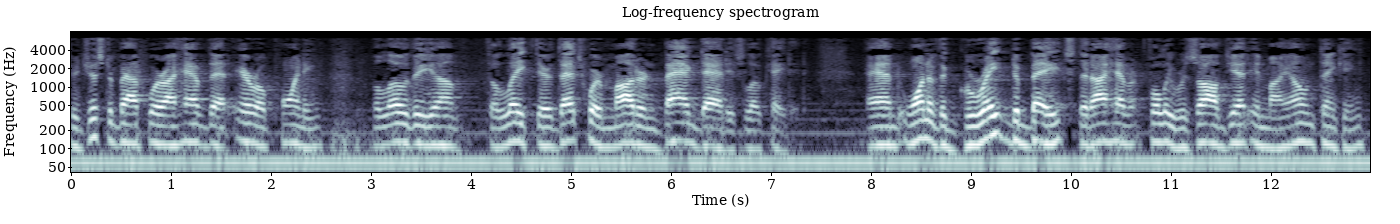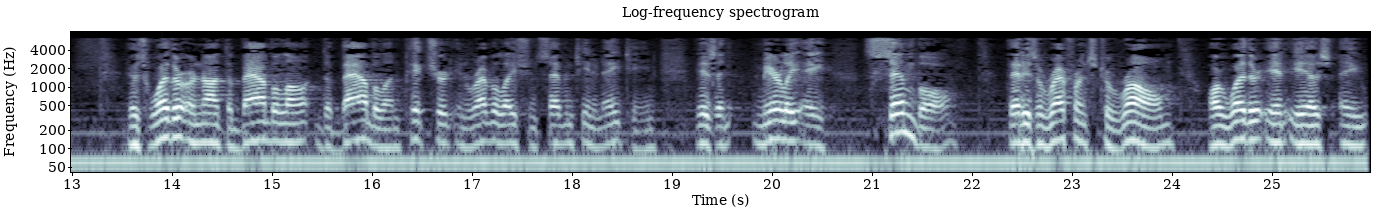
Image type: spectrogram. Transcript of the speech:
to just about where I have that arrow pointing below the um, the lake there, that's where modern Baghdad is located. And one of the great debates that I haven't fully resolved yet in my own thinking is whether or not the Babylon, the Babylon pictured in Revelation 17 and 18 is a, merely a symbol that is a reference to Rome, or whether it is a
